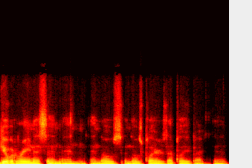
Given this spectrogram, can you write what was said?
Gilbert Arenas and and and those and those players that played back then.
